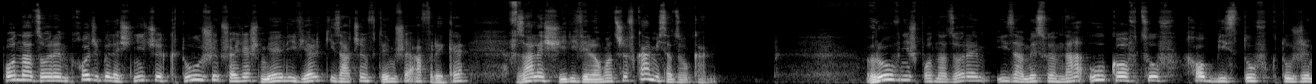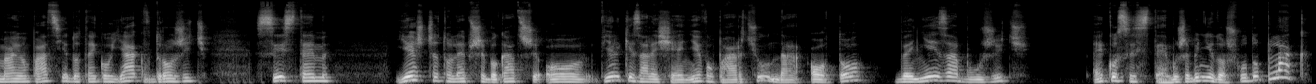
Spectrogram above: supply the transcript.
pod nadzorem choćby leśniczych, którzy przecież mieli wielki zaczyn w tym, że Afrykę zalesili wieloma drzewkami sadzonkami. Również pod nadzorem i zamysłem naukowców, hobbystów, którzy mają pasję do tego, jak wdrożyć system jeszcze to lepszy, bogatszy o wielkie zalesienie w oparciu na o to, by nie zaburzyć ekosystemu, żeby nie doszło do plag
